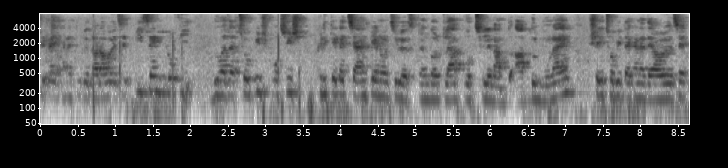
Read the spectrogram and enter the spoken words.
সেটা এখানে তুলে ধরা হয়েছে। পিসেন ট্রফি দু হাজার চব্বিশ পঁচিশ ক্রিকেটের চ্যাম্পিয়ন হয়েছিল ইস্ট বেঙ্গল ক্লাব করছিলেন আব্দু- আব্দুল মুনায়েম। সেই ছবিটা এখানে দেওয়া হয়েছে।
